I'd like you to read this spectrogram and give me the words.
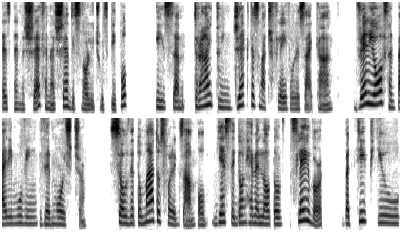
as, and a chef, and I share this knowledge with people, is um, try to inject as much flavor as I can very often by removing the moisture. So the tomatoes, for example, yes, they don't have a lot of flavor, but if you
